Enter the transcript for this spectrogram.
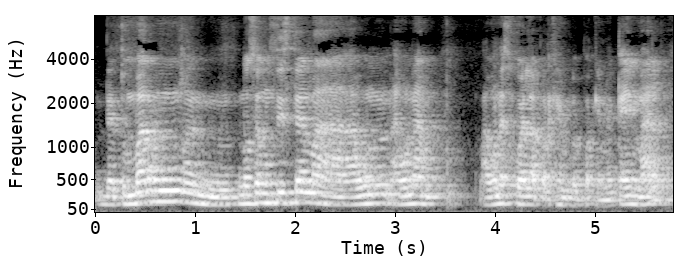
de tumbar un, no sé, un sistema a, un, a, una, a una escuela, por ejemplo, porque me cae mal.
